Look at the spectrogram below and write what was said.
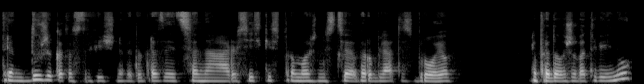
прям дуже катастрофічно відобразиться на російській спроможності виробляти зброю і продовжувати війну,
